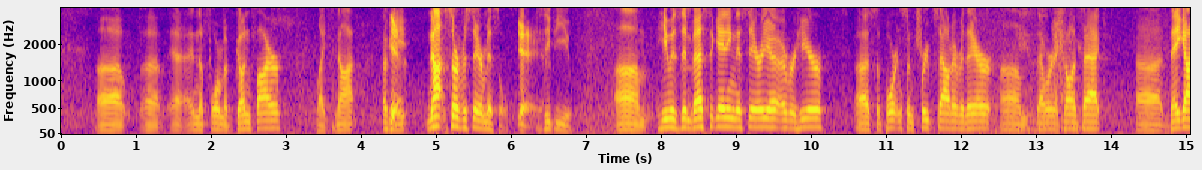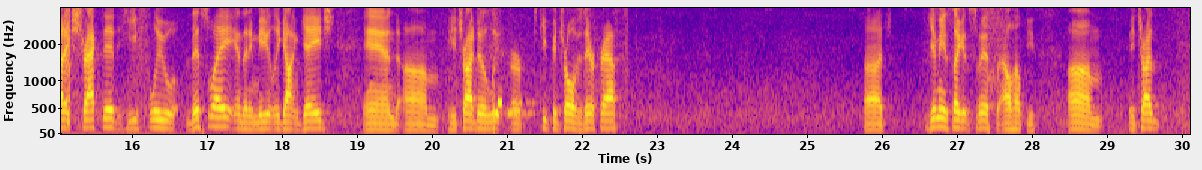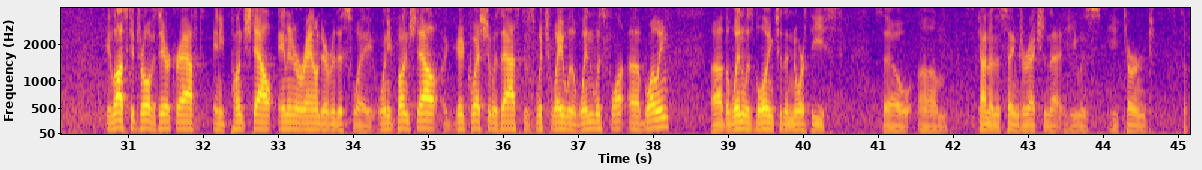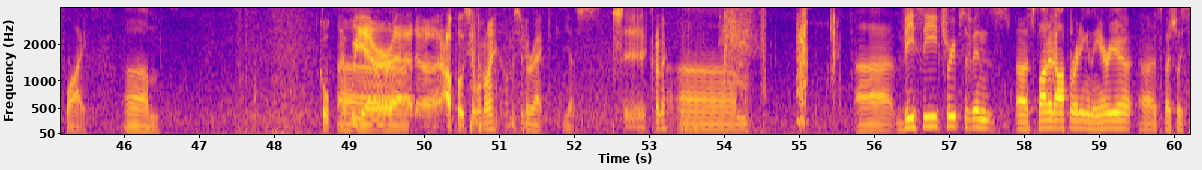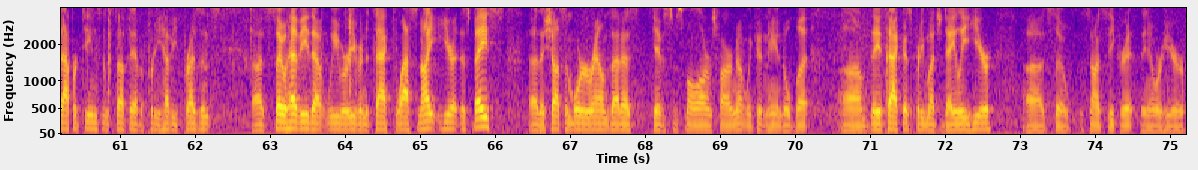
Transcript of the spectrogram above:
uh, uh, in the form of gunfire, like not okay, Yeah. not surface air missile, Yeah, yeah, yeah. ZPU. Um, he was investigating this area over here, uh, supporting some troops out over there um, that were in contact. Uh, they got extracted. He flew this way and then immediately got engaged, and um, he tried to or keep control of his aircraft. Uh, give me a second, Smith. I'll help you. Um, he tried. He lost control of his aircraft and he punched out in and around over this way. When he punched out, a good question was asked: was which way the wind was uh, blowing? Uh, the wind was blowing to the northeast, so um, kind of the same direction that he was. He turned to fly. Um, Cool. And we are Uh, at uh, Outpost, Illinois. I'm assuming. correct. Yes. Sick. Okay. Um, uh, VC troops have been uh, spotted operating in the area, uh, especially sapper teams and stuff. They have a pretty heavy presence. Uh, so heavy that we were even attacked last night here at this base. Uh, they shot some mortar rounds at us, gave us some small arms fire, nothing we couldn't handle, but um, they attack us pretty much daily here. Uh, so it's not a secret. They know we're here.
